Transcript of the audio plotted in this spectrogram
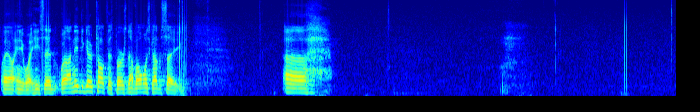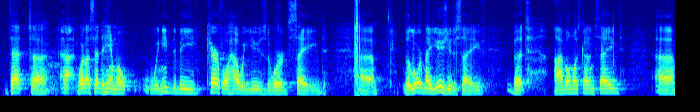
well, anyway, he said, Well, I need to go talk to this person. I've almost got him saved. Uh, that, uh, what I said to him, well, we need to be careful how we use the word saved. Uh, the Lord may use you to save, but I've almost got him saved. Uh,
